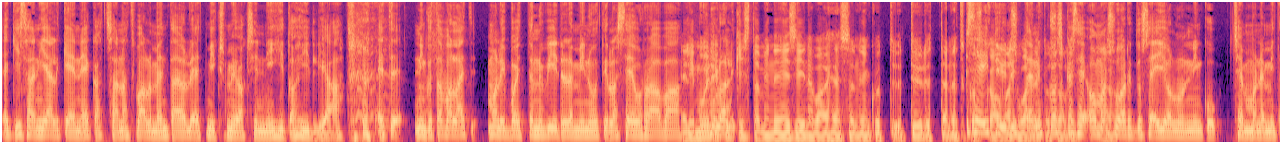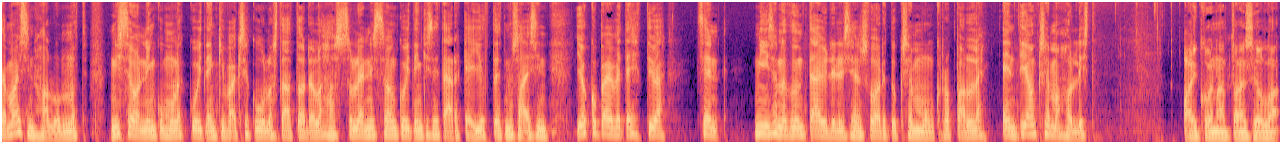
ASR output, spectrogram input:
ja kisan jälkeen ekat sanat valmentaja oli, että miksi mä juoksin niin hito hiljaa. että niin kuin tavallaan, että mä olin voittanut viidellä minuutilla seuraavaa. Eli muiden Mulla kukistaminen ei siinä vaiheessa niin kuin ty- tyydyttänyt, koska se ei tyydyttänyt, koska oli. se oma Joo. suoritus ei ollut niinku semmoinen, mitä mä olisin halunnut. Niin se on niinku mulle kuitenkin, vaikka se kuulostaa todella hassulle, niin se on kuitenkin se tärkeä juttu, että mä saisin joku päivä tehtyä sen niin sanotun täydellisen suorituksen mun kropalle. En tiedä, onko se mahdollista. aikoinaan taisi olla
